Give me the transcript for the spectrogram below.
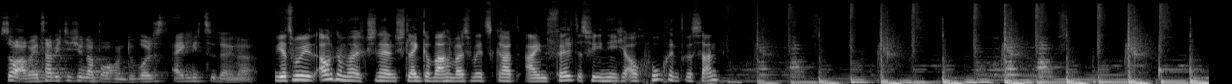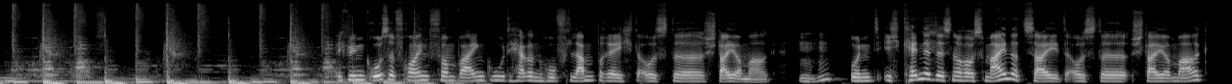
So, aber jetzt habe ich dich unterbrochen. Du wolltest eigentlich zu deiner. Jetzt muss ich auch nochmal schnell einen Schlenker machen, was mir jetzt gerade einfällt. Das finde ich auch hochinteressant. Ich bin ein großer Freund vom Weingut Herrenhof Lamprecht aus der Steiermark. Mhm. Und ich kenne das noch aus meiner Zeit aus der Steiermark,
